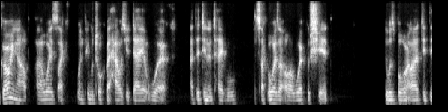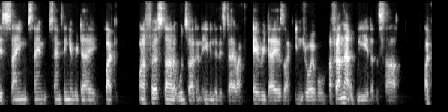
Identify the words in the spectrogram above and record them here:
growing up, I always like when people talk about how was your day at work at the dinner table, it's like always like, oh, work was shit. It was boring. I did this same same same thing every day. Like when I first started at Woodside, and even to this day, like every day is like enjoyable. I found that weird at the start. Like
